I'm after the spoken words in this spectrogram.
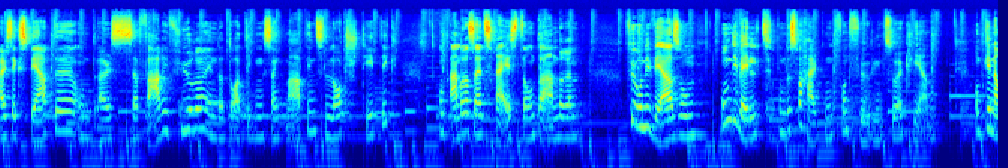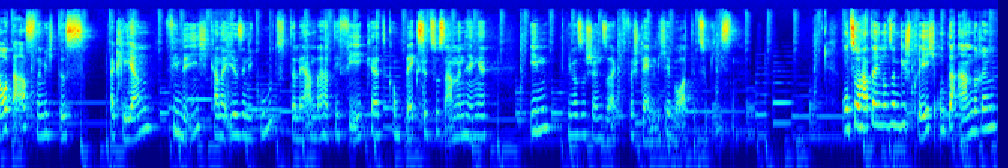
als Experte und als Safari-Führer in der dortigen St. Martins Lodge tätig und andererseits reist er unter anderem für Universum um die Welt, um das Verhalten von Vögeln zu erklären. Und genau das, nämlich das Erklären, finde ich, kann er irrsinnig gut. Der Leander hat die Fähigkeit, komplexe Zusammenhänge in, wie man so schön sagt, verständliche Worte zu gießen. Und so hat er in unserem Gespräch unter anderem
